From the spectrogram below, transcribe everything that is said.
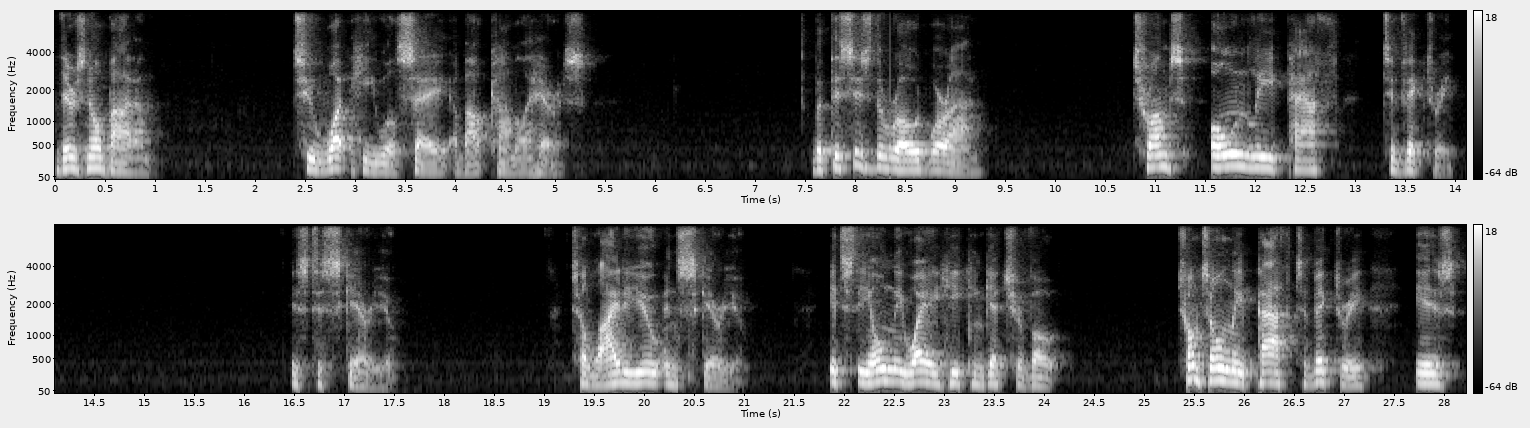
There's no bottom to what he will say about Kamala Harris. But this is the road we're on. Trump's only path to victory is to scare you to lie to you and scare you. It's the only way he can get your vote. Trump's only path to victory is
